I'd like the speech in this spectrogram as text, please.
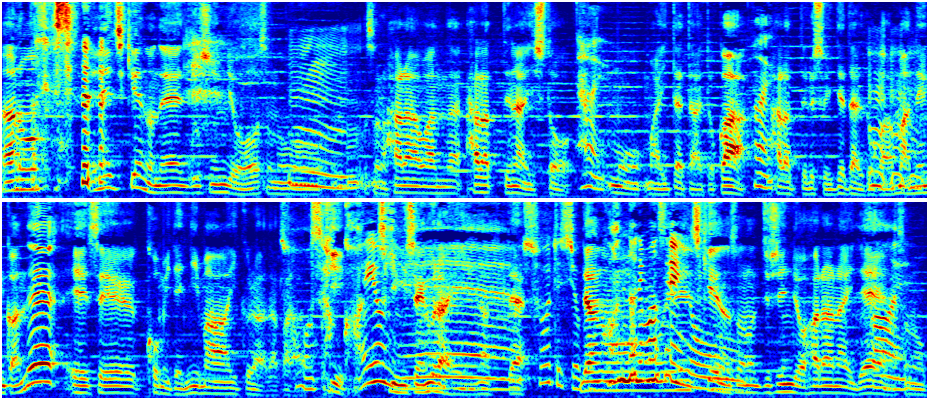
あの NHK のね、受信料を、そのん、その払わな、払ってない人はいも、まあ、いてたりとか、はい払ってる人いてたりとか、うんうんうんまあ、年間ね、衛生込みで2万いくらだから、月、高いよね。月2000円ぐらいになって。そうですよ。で、あの、なりませんよ。NHK のその受信料払わないで、はいその、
